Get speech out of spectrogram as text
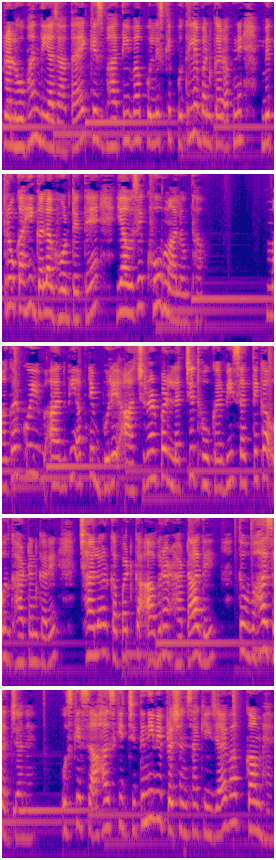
प्रलोभन दिया जाता है? किस भांति वह पुलिस के पुतले बनकर अपने मित्रों का ही गला घोट देते हैं या उसे खूब मालूम था? मगर कोई आदमी अपने बुरे आचरण पर लज्जित होकर भी सत्य का उद्घाटन करे, छल और कपट का आवरण हटा दे तो वह सज्जन है। उसके साहस की जितनी भी प्रशंसा की जाए, वह कम है।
